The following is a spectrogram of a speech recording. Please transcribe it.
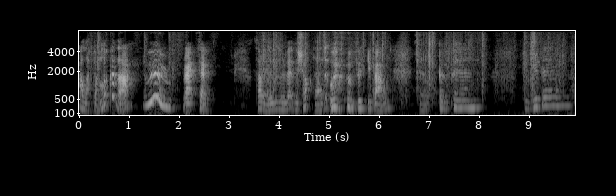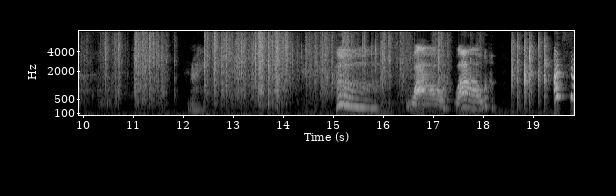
I'll have to have a look at that. Woo! Right, so, sorry, I was in a bit of a shock there that was £50. So, open the ribbon. Right. Oh! Wow, wow. I'm so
